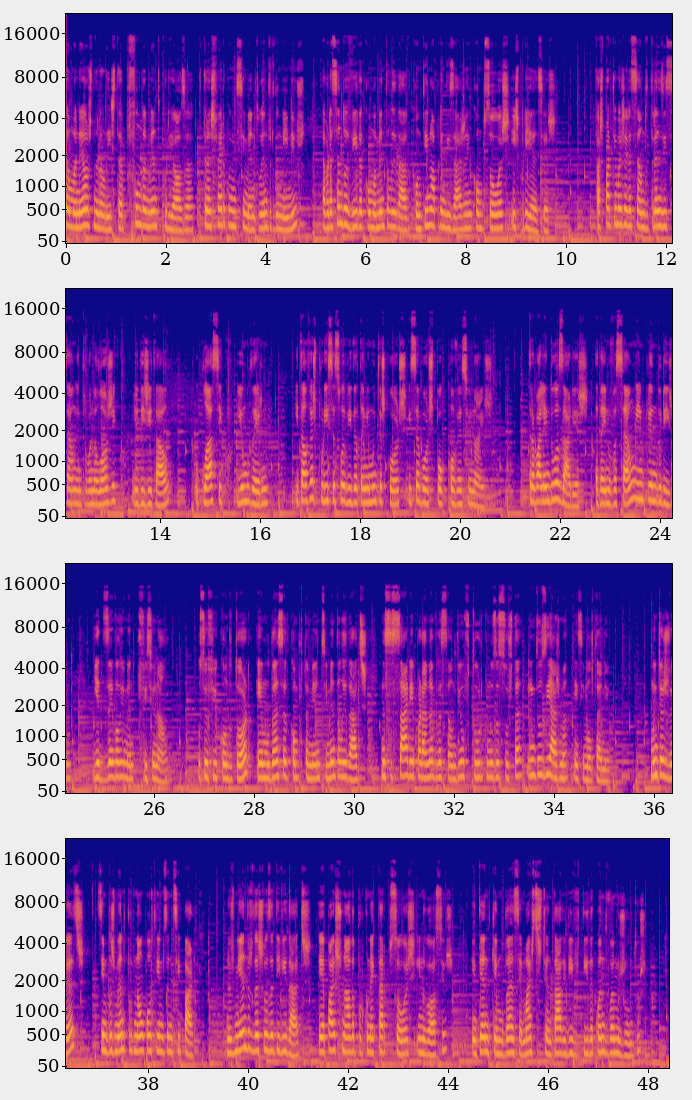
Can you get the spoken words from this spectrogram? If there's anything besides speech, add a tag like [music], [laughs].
é uma neogeneralista profundamente curiosa que transfere conhecimento entre domínios, abraçando a vida com uma mentalidade de contínua aprendizagem com pessoas e experiências. Faz parte de uma geração de transição entre o analógico e o digital, o clássico e o moderno, e talvez por isso a sua vida tenha muitas cores e sabores pouco convencionais. Trabalha em duas áreas, a da inovação e empreendedorismo e a de desenvolvimento profissional. O seu fio condutor é a mudança de comportamentos e mentalidades necessária para a navegação de um futuro que nos assusta e entusiasma em simultâneo. Muitas vezes, simplesmente porque não o conseguimos antecipar. Nos meandros das suas atividades, é apaixonada por conectar pessoas e negócios, entende que a mudança é mais sustentada e divertida quando vamos juntos,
